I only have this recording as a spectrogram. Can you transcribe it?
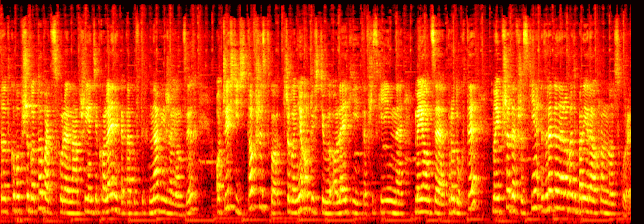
dodatkowo przygotować skórę na przyjęcie kolejnych etapów tych nawilżających, oczyścić to wszystko, czego nie oczyściły olejki i te wszystkie inne myjące produkty, no i przede wszystkim zregenerować barierę ochronną skóry.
